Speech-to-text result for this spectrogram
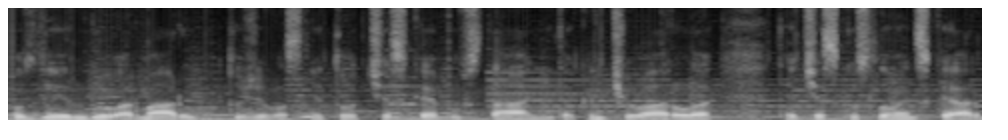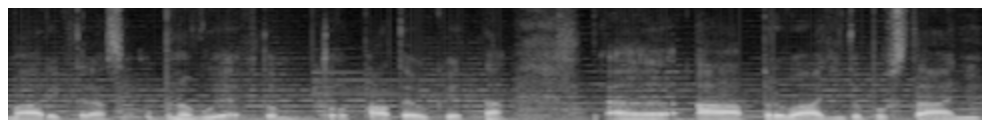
později rudou armádu, protože vlastně to české povstání, ta klíčová role té československé armády, která se obnovuje v tom toho 5. května a provádí to povstání,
